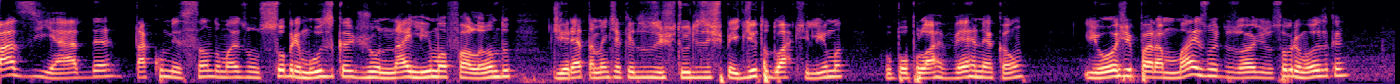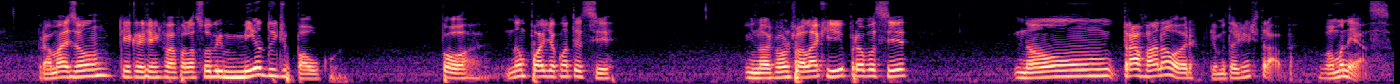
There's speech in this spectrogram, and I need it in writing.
Rapaziada, tá começando mais um Sobre Música. Junai Lima falando diretamente aqui dos estúdios Expedito Duarte Lima, o popular Vernecão. E hoje, para mais um episódio Sobre Música, para mais um, que, que a gente vai falar sobre medo de palco. Porra, não pode acontecer. E nós vamos falar aqui pra você não travar na hora, porque muita gente trava. Vamos nessa.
